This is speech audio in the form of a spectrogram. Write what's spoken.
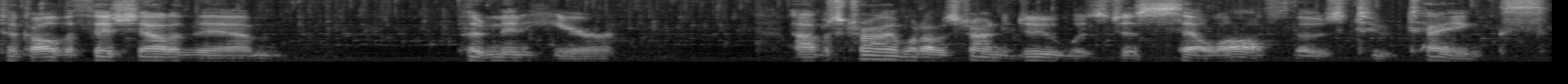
Took all the fish out of them, put them in here. I was trying, what I was trying to do was just sell off those two tanks.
